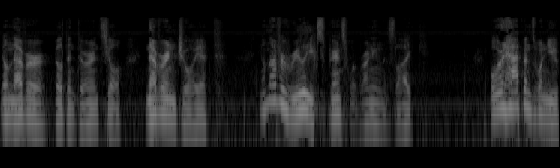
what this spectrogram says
You'll never build endurance. You'll never enjoy it. you'll never really experience what running is like. But what happens when you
